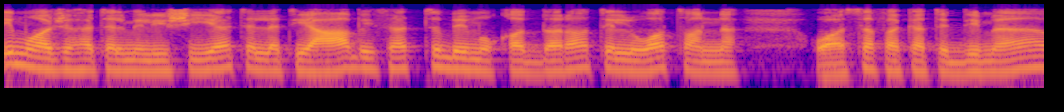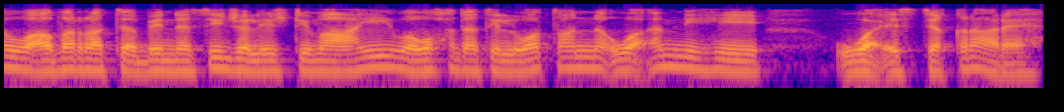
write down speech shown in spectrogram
لمواجهة الميليشيات التي عبثت بمقدرات الوطن وسفكت الدماء وأضرت بالنسيج الاجتماعي ووحدة الوطن وأمنه واستقراره.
